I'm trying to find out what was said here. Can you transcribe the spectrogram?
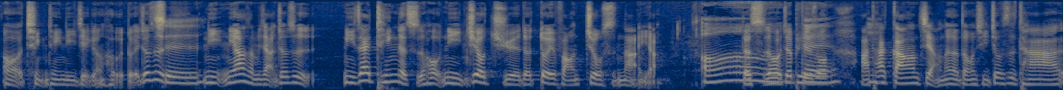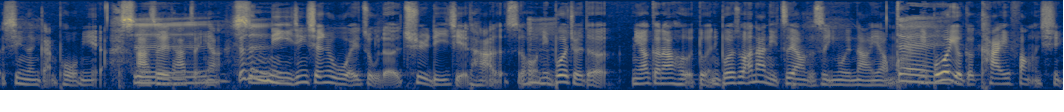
呃倾听、理解跟核对，就是是你你要怎么讲？就是你在听的时候，你就觉得对方就是那样哦的时候就譬如说啊，他刚刚讲那个东西，就是他信任感破灭了啊，所以他怎样？就是你已经先入为主的去理解他的时候，嗯你不会觉得你要跟他核对，你不会说啊，那你这样子是因为那样吗？对你不会有个开放性。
